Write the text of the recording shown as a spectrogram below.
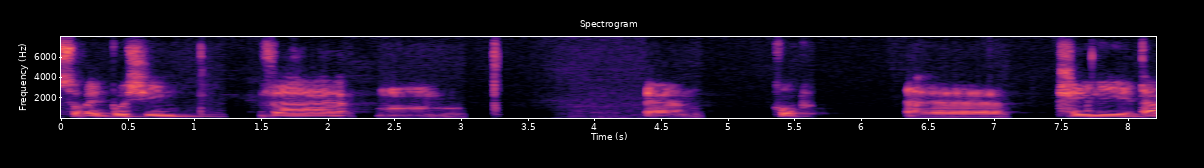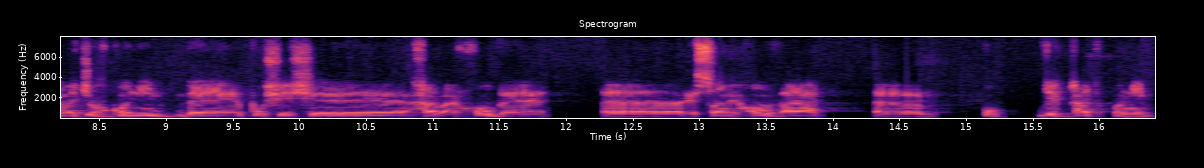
ثابت باشیم و خب خیلی توجه کنیم به پوشش خبرها به رسانه ها و خب دقت کنیم.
